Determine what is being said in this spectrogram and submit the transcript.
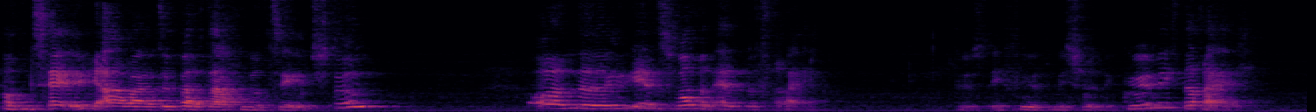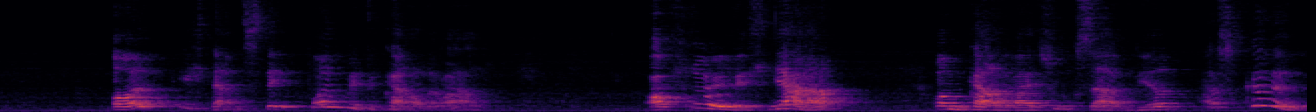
Und ich arbeite per Tag nur 10 Stunden und äh, jedes Wochenende frei. Dus ich fühlte mich schon der König der Reich. Und ich tanzte in Bonn mit dem Karneval. Auch fröhlich, ja. Und Karnevalsschluss haben wir aus Köln.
